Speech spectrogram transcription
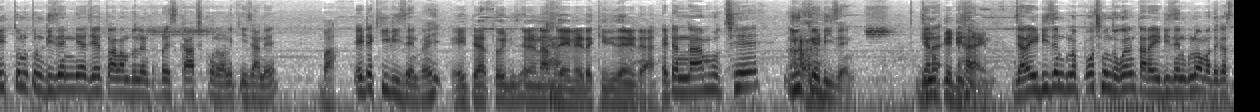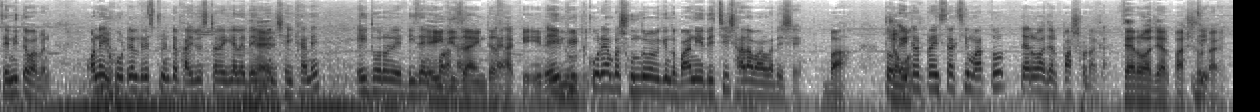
নিত্য নতুন ডিজাইন নিয়ে যেহেতু আলহামদুলিল্লাহ এন্টারপ্রাইজ কাজ করে অনেকেই জানে। বাহ। এটা কি ডিজাইন ভাই? এইটা তো ডিজাইনের নাম জানি এটা কি ডিজাইন এটা? এটার নাম হচ্ছে ইউকে ডিজাইন UK design। যারা এই ডিজাইনগুলো পছন্দ করেন তারা এই ডিজাইনগুলো আমাদের কাছ থেকে নিতে পারবেন। অনেক হোটেল রেস্টুরেন্টে ফাইভ স্টারে গেলে দেখবেন হ্যাঁ। সেইখানে এই ধরনের ডিজাইন এই ডিজাইনটা থাকে। এই new- বিট করে আমরা সুন্দরভাবে কিন্তু বানিয়ে দিচ্ছি সারা বাংলাদেশে। বাহ তো এটার প্রাইস রাখছি মাত্র তেরো হাজার পাঁচশো টাকা। তেরো হাজার পাঁচশো টাকা।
